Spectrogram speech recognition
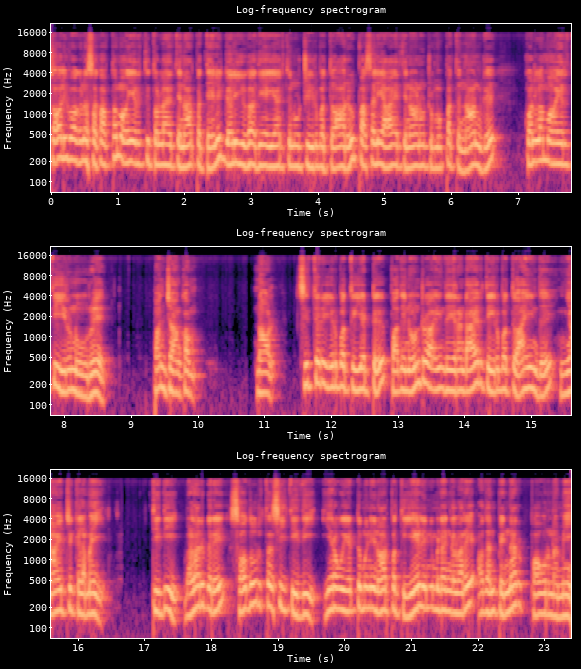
சாலிவாகன சகாப்தம் ஆயிரத்தி தொள்ளாயிரத்தி நாற்பத்தேழு கலியுகாதி ஐயாயிரத்தி நூற்றி இருபத்தி ஆறு பசலி ஆயிரத்தி நானூற்றி முப்பத்து நான்கு கொல்லம் ஆயிரத்தி இருநூறு. பஞ்சாங்கம். நாள். சித்திரை இருபத்தி எட்டு பதினொன்று ஐந்து இரண்டாயிரத்தி இருபத்து ஐந்து ஞாயிற்றுக்கிழமை. திதி. வளர்பிறை சதுர்த்தசி திதி. இரவு எட்டு மணி நாற்பத்தி ஏழு நிமிடங்கள் வரை அதன் பின்னர் பௌர்ணமி.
